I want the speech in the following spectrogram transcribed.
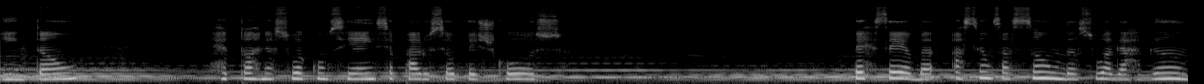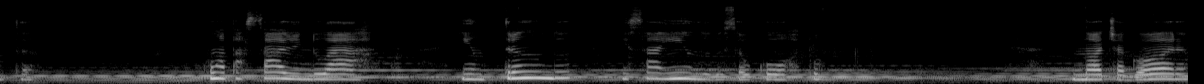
Então, retorne a sua consciência para o seu pescoço, Perceba a sensação da sua garganta com a passagem do ar entrando e saindo do seu corpo. Note agora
